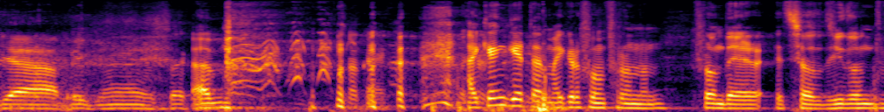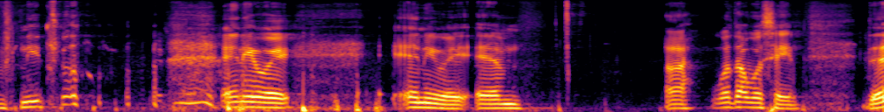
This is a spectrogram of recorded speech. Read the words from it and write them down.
yeah, big man. Um, okay. I can get a microphone from from there, so you don't need to. anyway, anyway, um, uh, what I was saying.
